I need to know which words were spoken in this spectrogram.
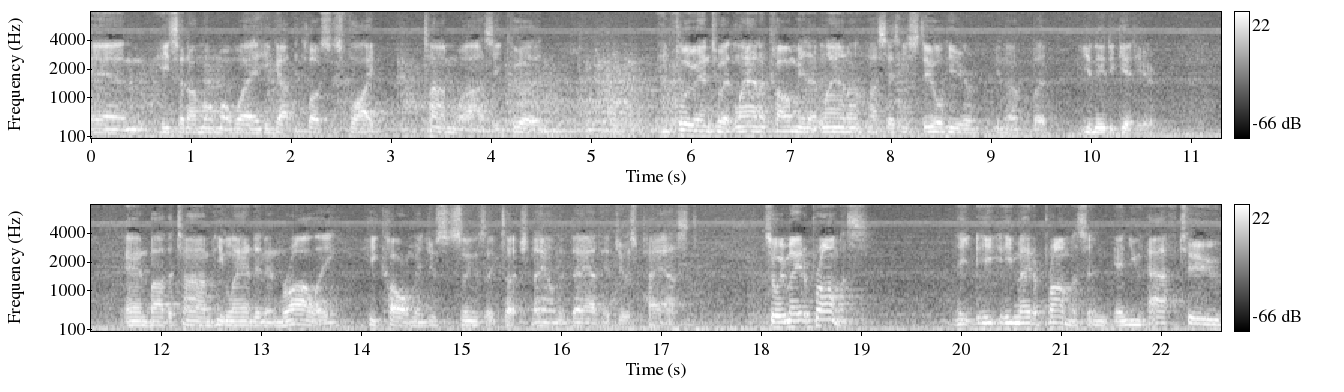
And he said, I'm on my way. He got the closest flight time wise he could. He flew into Atlanta, called me in Atlanta. I said, he's still here, you know, but you need to get here. And by the time he landed in Raleigh, he called me just as soon as they touched down that dad had just passed. So he made a promise. He, he, made a promise, and, and you have to,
